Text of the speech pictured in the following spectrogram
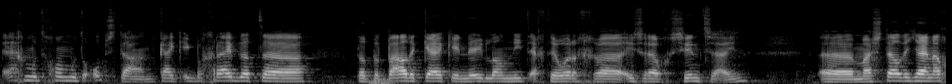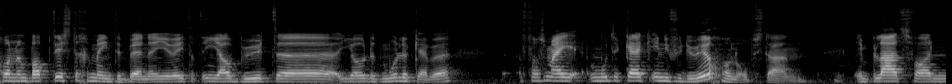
echt moeten, gewoon moeten opstaan. Kijk, ik begrijp dat, dat bepaalde kerken in Nederland niet echt heel erg eh Israël-gezind zijn. Eh, maar stel dat jij nou gewoon een baptistengemeente bent en je weet dat in jouw buurt eh, Joden het moeilijk hebben. Volgens mij moet de kerk individueel gewoon opstaan. In plaats van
